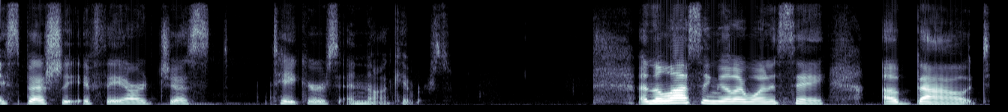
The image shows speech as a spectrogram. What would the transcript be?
Especially if they are just takers and not givers. And the last thing that I want to say about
